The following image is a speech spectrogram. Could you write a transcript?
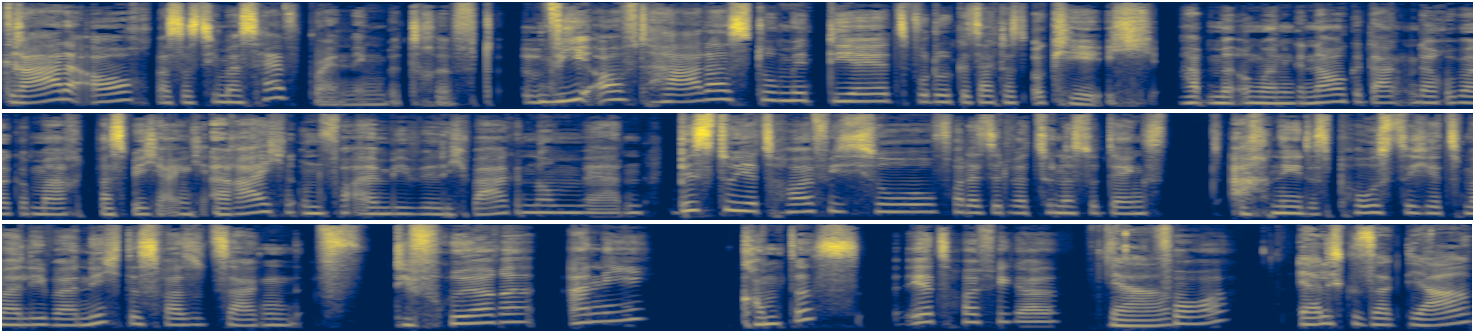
Gerade auch, was das Thema Self-Branding betrifft. Wie oft haderst du mit dir jetzt, wo du gesagt hast, okay, ich habe mir irgendwann genau Gedanken darüber gemacht, was will ich eigentlich erreichen und vor allem, wie will ich wahrgenommen werden? Bist du jetzt häufig so vor der Situation, dass du denkst, ach nee, das poste ich jetzt mal lieber nicht. Das war sozusagen die frühere Annie. Kommt das jetzt häufiger Ja, vor? Ehrlich gesagt ja.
